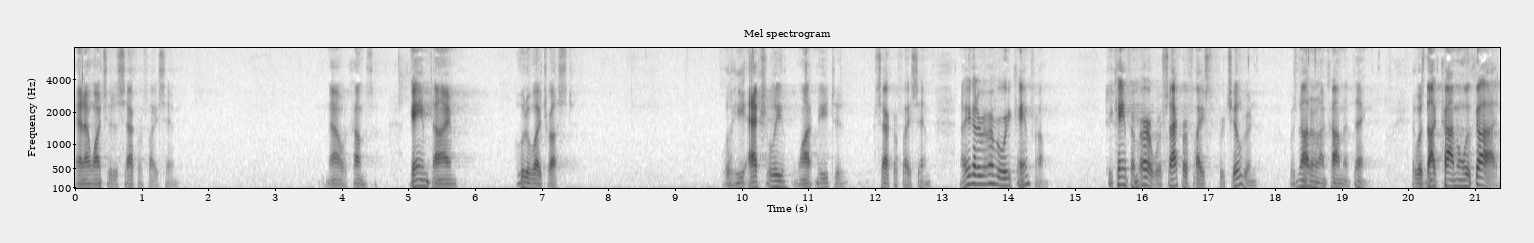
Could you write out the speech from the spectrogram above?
and I want you to sacrifice him. Now it comes game time. Who do I trust? Will he actually want me to sacrifice him? Now you got to remember where he came from. He came from Ur, where sacrifice for children was not an uncommon thing. It was not common with God.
